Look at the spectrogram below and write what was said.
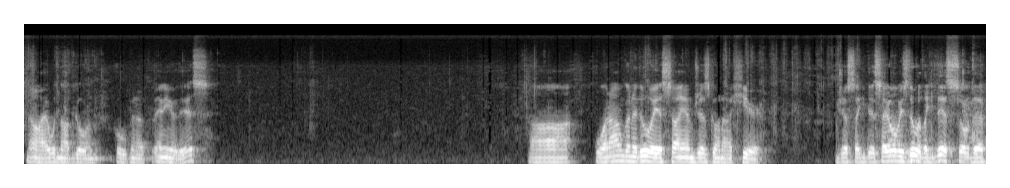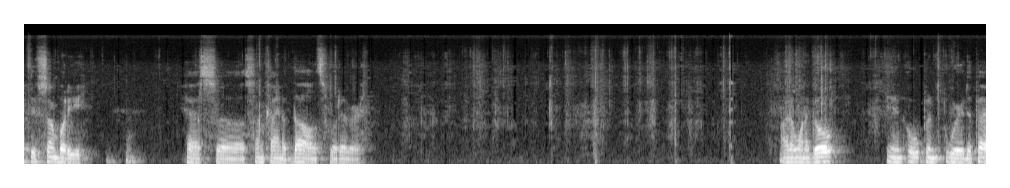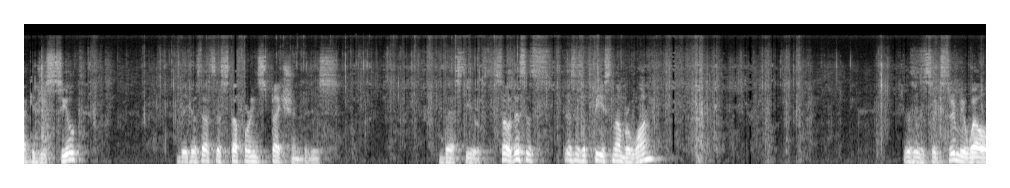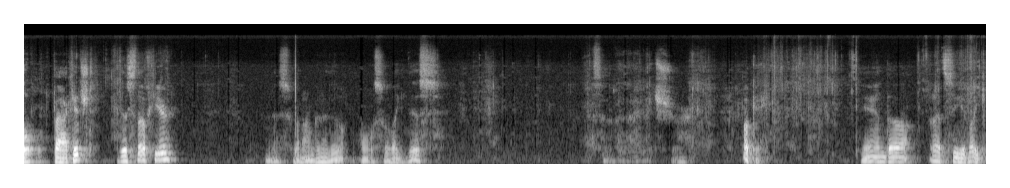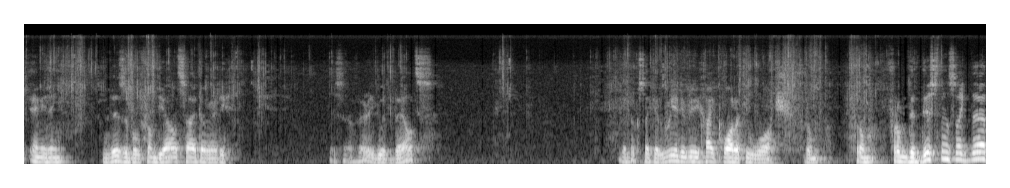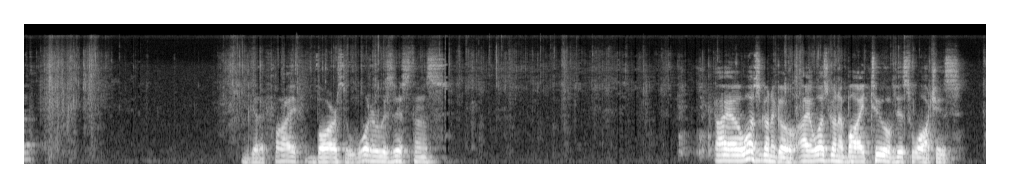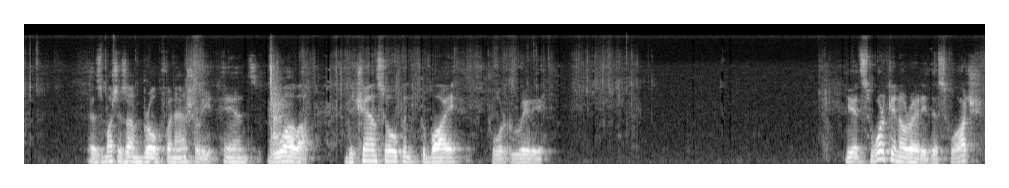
no, I would not go and open up any of this. Uh, what I'm gonna do is I am just gonna here, just like this. I always do it like this so that if somebody has uh, some kind of doubts, whatever, I don't want to go and open where the package is sealed because that's the stuff for inspection that is best used. So this is this is a piece number one. This is extremely well packaged, this stuff here. That's what I'm gonna do, also like this. Okay. And uh, let's see if like anything visible from the outside already. These are very good belts. It looks like a really, really high quality watch from from from the distance like that. You got a five bars of water resistance. I was gonna go, I was gonna buy two of these watches as much as I'm broke financially and voila, the chance opened to buy for really it's working already, this watch.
